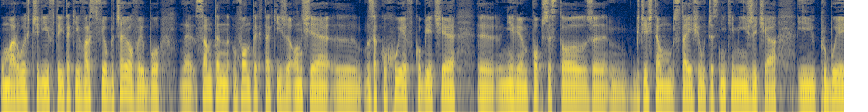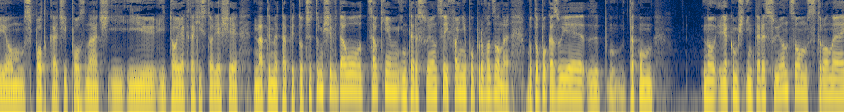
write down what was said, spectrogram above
umarłych, czyli w tej takiej warstwie obyczajowej, bo e, sam ten wątek taki, że on się e, zakochuje w kobiecie, e, nie wiem, poprzez to, że gdzieś tam staje się uczestnikiem jej życia i próbuje ją spotkać i poznać i, i, i to, jak ta historia się na tym etapie toczy, to mi się wydało całkiem interesujące i fajnie poprowadzone, bo to pokazuje taką no, jakąś interesującą stronę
